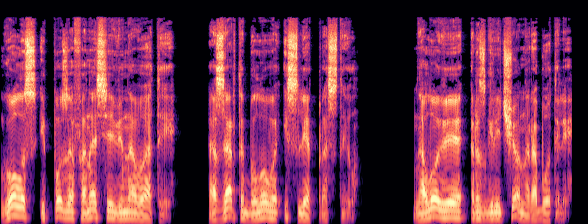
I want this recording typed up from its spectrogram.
Голос и поза Афанасия виноваты. Азарта былого и след простыл. На лове разгоряченно работали.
